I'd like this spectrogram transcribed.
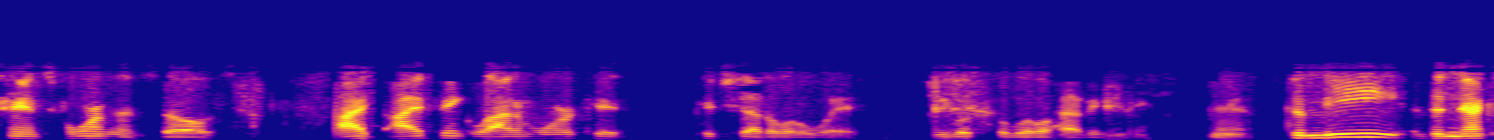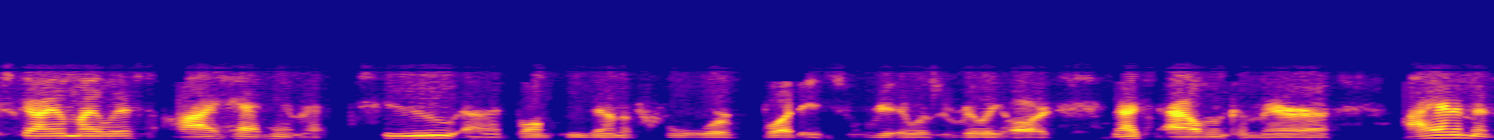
transformed themselves. I I think Lattimore could could shed a little weight. He looks a little heavy to me. Yeah. To me, the next guy on my list, I had him at two, and I bumped him down to four, but it's re- it was really hard. And that's Alvin Kamara. I had him at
